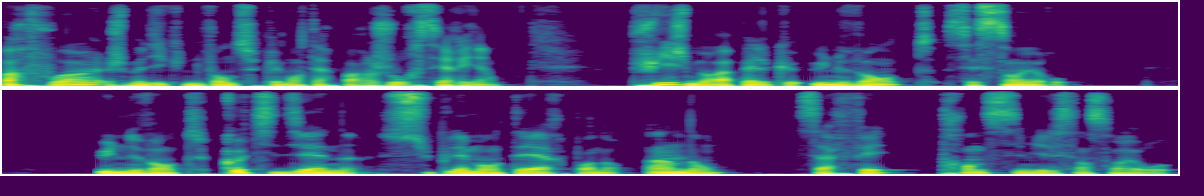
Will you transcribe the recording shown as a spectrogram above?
Parfois, je me dis qu'une vente supplémentaire par jour, c'est rien. Puis je me rappelle qu'une vente, c'est 100 euros. Une vente quotidienne supplémentaire pendant un an, ça fait 36 500 euros.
